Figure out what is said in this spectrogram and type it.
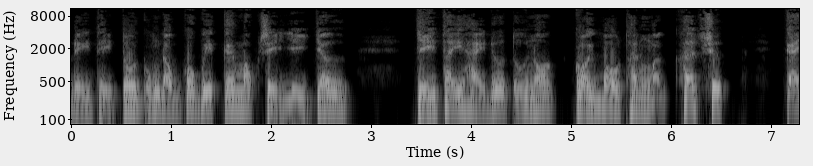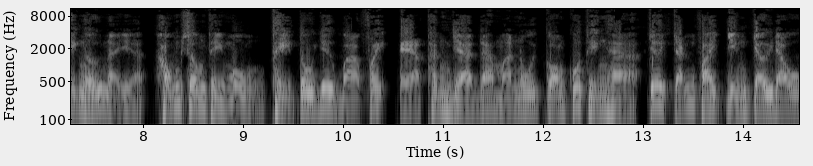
đi thì tôi cũng đâu có biết cái móc xì gì chứ. Chỉ thấy hai đứa tụi nó coi bộ thân mật hết sức. Cái ngữ này, không sớm thì muộn, thì tôi với bà phải e thân già ra mà nuôi con của thiên hạ, chứ chẳng phải chuyện chơi đâu.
